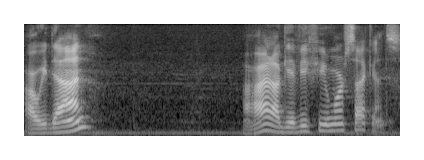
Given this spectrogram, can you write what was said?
Are we done? All right, I'll give you a few more seconds.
